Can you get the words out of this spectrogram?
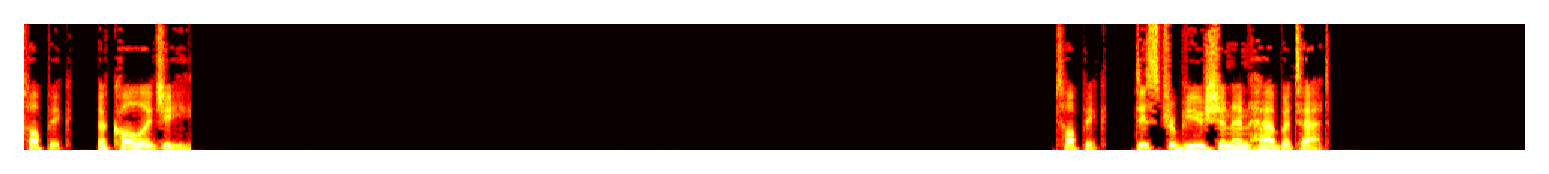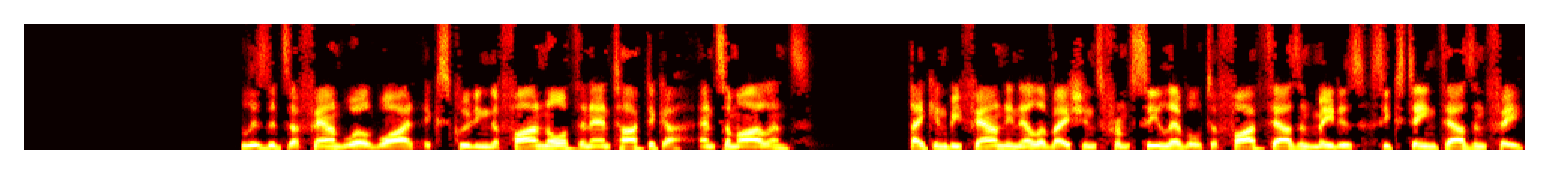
Topic: Ecology. Topic: Distribution and habitat. Lizards are found worldwide, excluding the far north and Antarctica, and some islands. They can be found in elevations from sea level to 5,000 meters 16,000 feet.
